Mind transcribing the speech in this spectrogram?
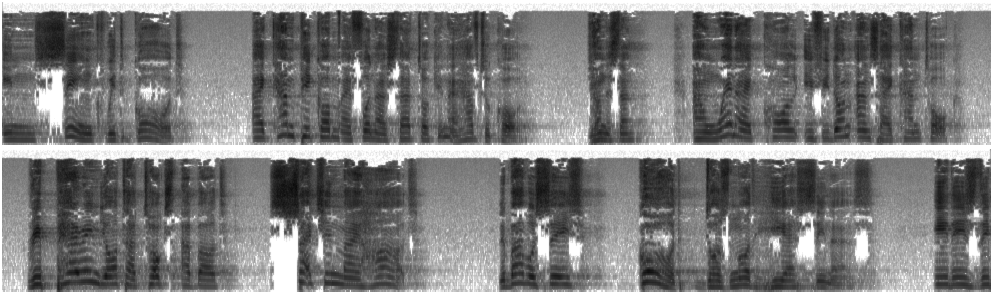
in sync with God. I can't pick up my phone and start talking. I have to call. Do you understand? And when I call, if you don't answer, I can't talk. Repairing the altar talks about searching my heart. The Bible says, God does not hear sinners. It is the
